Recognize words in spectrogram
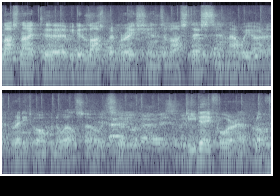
Last night uh, we did the last preparations, the last tests, and now we are uh, ready to open the well. So it's uh, D-Day for uh, CLOV.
